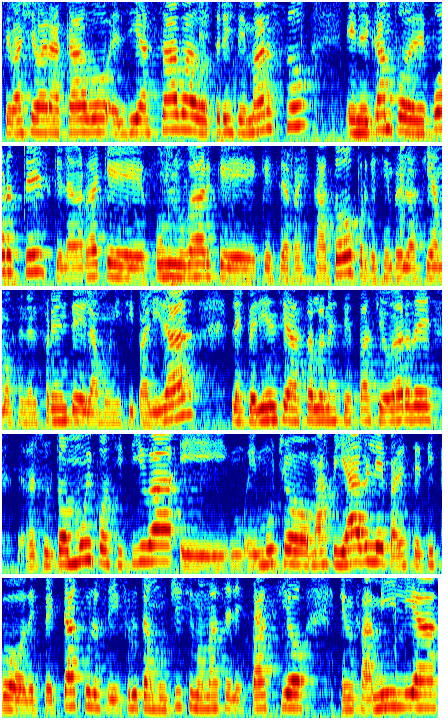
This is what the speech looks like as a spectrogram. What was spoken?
se va a llevar a cabo el día sábado 3 de marzo en el campo de deportes, que la verdad que fue un lugar que, que, se rescató porque siempre lo hacíamos en el frente de la municipalidad. La experiencia de hacerlo en este espacio verde resultó muy positiva y, mucho más viable para este tipo de espectáculos. Se disfruta muchísimo más el espacio en familia,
